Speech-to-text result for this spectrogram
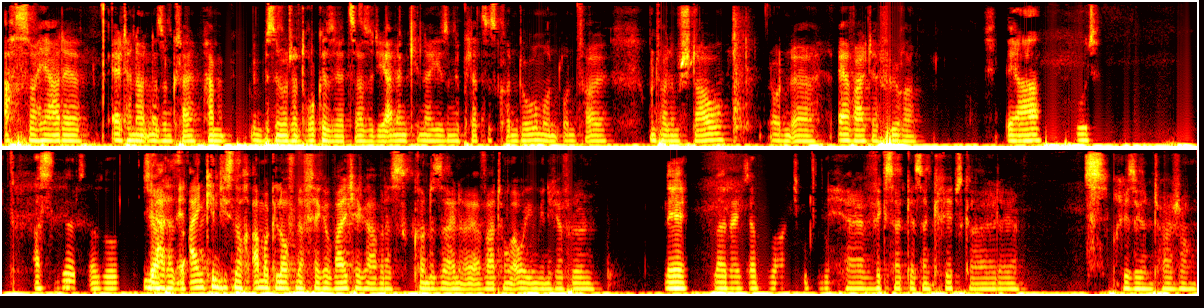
Ach so, ja, der Eltern hatten da so einen kleinen, haben ein bisschen unter Druck gesetzt. Also die anderen Kinder hier ein geplatztes Kondom und Unfall, Unfall im Stau. Und äh, er war halt der Führer. Ja, gut. Passiert, also, ja das ein Kind hieß noch amoklaufender Vergewaltiger, aber das konnte seine Erwartungen auch irgendwie nicht erfüllen. Nee, leider nicht, dafür war nicht gut genug. Ja, der Wichser hat gestern Krebs geheilt, ey. Riesige Enttäuschung.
